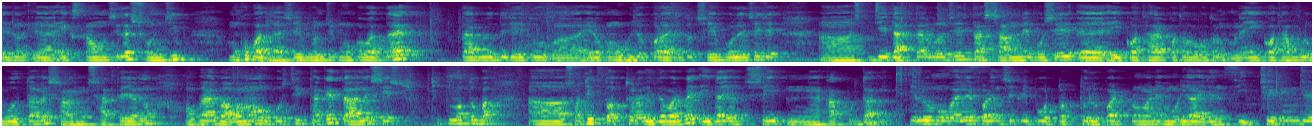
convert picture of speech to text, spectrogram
একজন এক্স কাউন্সিলর সঞ্জীব মুখোপাধ্যায়। সেই সঞ্জীব মুখোপাধ্যায় তার বিরুদ্ধে যেহেতু এরকম অভিযোগ করা হয়েছে, তো সে বলেছে যে যে ডাক্তার বলছে তার সামনে বসে এই কথার কথোপকথন মানে এই কথাগুলো বলতে হবে সাথে যেন অভয়ার বাবা মাও উপস্থিত থাকে, তাহলে সে ঠিকমতো বা সঠিক তথ্যটা দিতে পারবে, এটাই হচ্ছে সেই কাকুর দাবি। এলো মোবাইলের ফরেন্সিক রিপোর্ট, তথ্য লোপাট প্রমাণে মরিয়া এজেন্সি। সেদিন যে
